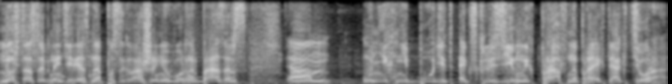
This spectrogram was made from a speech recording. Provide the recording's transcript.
Но что особенно интересно, по соглашению Warner Brothers, эм, у них не будет эксклюзивных прав на проекты актера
